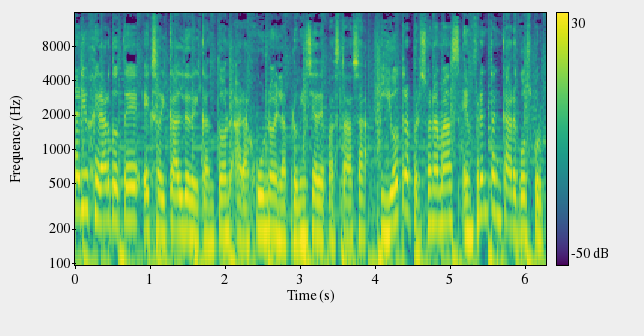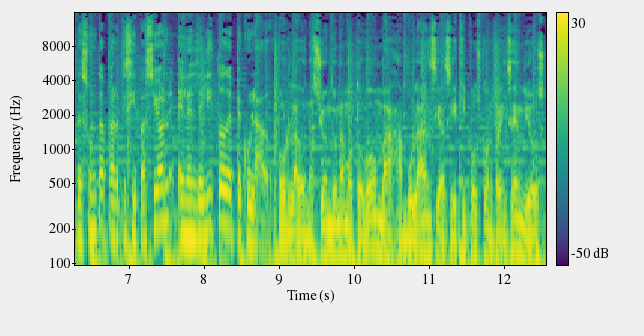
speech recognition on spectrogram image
Elario Gerardo T., exalcalde del cantón Arajuno en la provincia de Pastaza, y otra persona más enfrentan cargos por presunta participación en el delito de peculado. Por la donación de una motobomba, ambulancias y equipos contra incendios,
